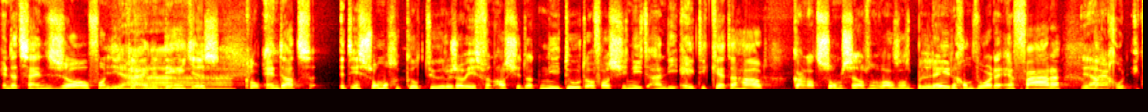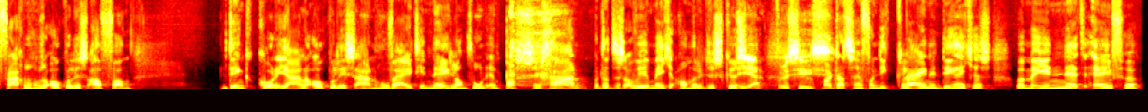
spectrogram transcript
En dat zijn zo van die Ja, kleine dingetjes. klopt. En dat het in sommige culturen zo is van als je dat niet doet of als je niet aan die etiketten houdt, kan dat soms zelfs nog wel eens als beledigend worden ervaren. Ja. Maar goed, ik vraag me soms ook wel eens af van denken Koreanen ook wel eens aan hoe wij het in Nederland doen en passen zich aan. Maar dat is alweer een beetje een andere discussie. Ja, precies. Maar dat zijn van die kleine dingetjes waarmee je net even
